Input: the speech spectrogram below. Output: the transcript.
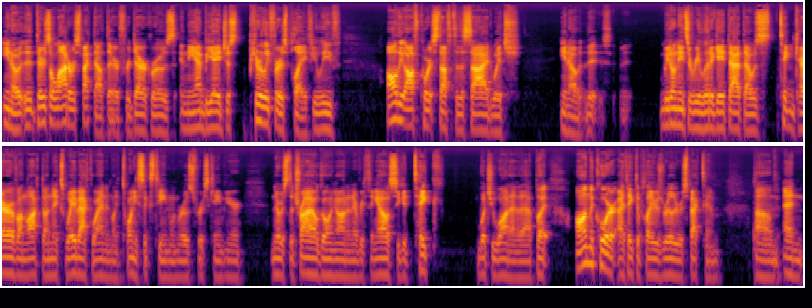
you know, there's a lot of respect out there for Derrick Rose in the NBA just purely for his play. If you leave all the off court stuff to the side, which, you know, we don't need to relitigate that. That was taken care of on Locked On Knicks way back when in like 2016 when Rose first came here. And there was the trial going on and everything else. You could take what you want out of that. But on the court, I think the players really respect him. Um, and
